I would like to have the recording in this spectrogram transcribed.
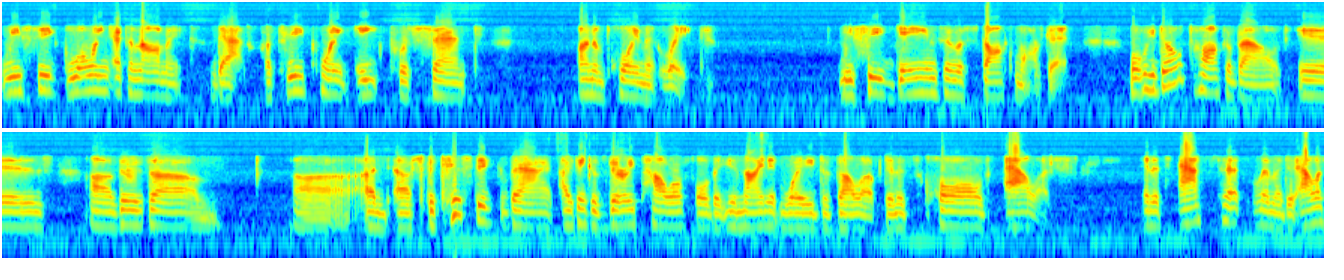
we see glowing economic data, a 3.8% unemployment rate. We see gains in the stock market. What we don't talk about is uh, there's um, uh, a, a, statistic that I think is very powerful that United Way developed, and it's called ALICE and it's asset limited. ALICE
